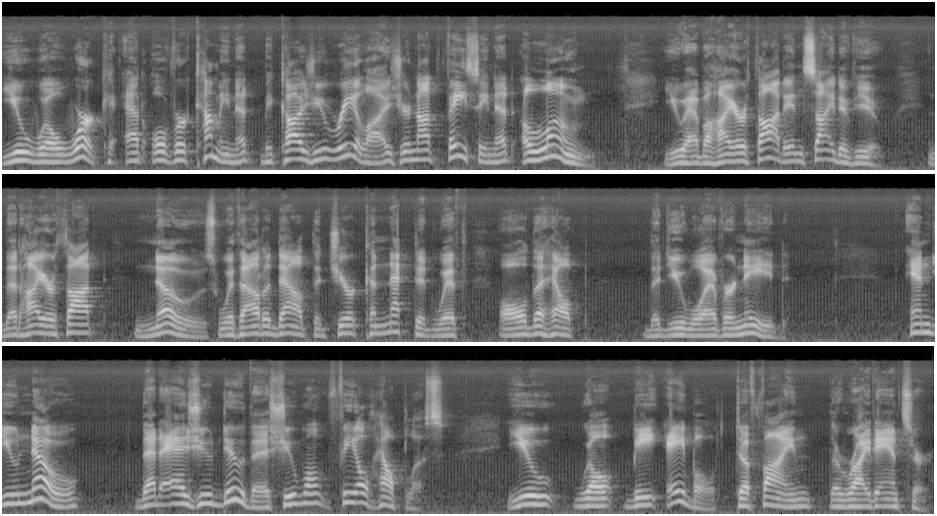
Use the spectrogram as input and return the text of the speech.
You will work at overcoming it because you realize you're not facing it alone. You have a higher thought inside of you. That higher thought knows without a doubt that you're connected with all the help that you will ever need. And you know that as you do this, you won't feel helpless. You will be able to find the right answer.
